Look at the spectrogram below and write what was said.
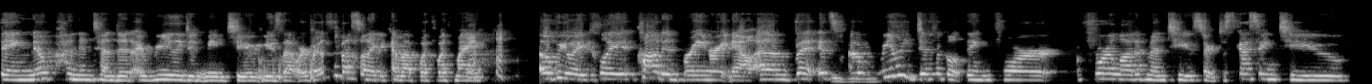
thing. No pun intended. I really didn't mean to use that word, but it's the best one I could come up with with my opioid cl- clouded brain right now. Um, but it's mm-hmm. a really difficult thing for for a lot of men to start discussing to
